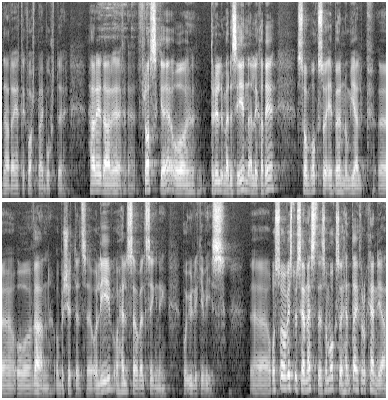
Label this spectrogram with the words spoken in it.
der de etter hvert ble borte. Her er det eh, flasker og tryllemedisin, eller hva det er, som også er bønn om hjelp eh, og vern og beskyttelse og liv og helse og velsigning på ulike vis. Eh, og så Hvis du ser neste, som også er henta fra Kenya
